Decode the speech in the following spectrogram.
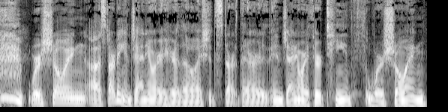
we're showing, uh, starting in January here, though, I should start there. In January 13th, we're showing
